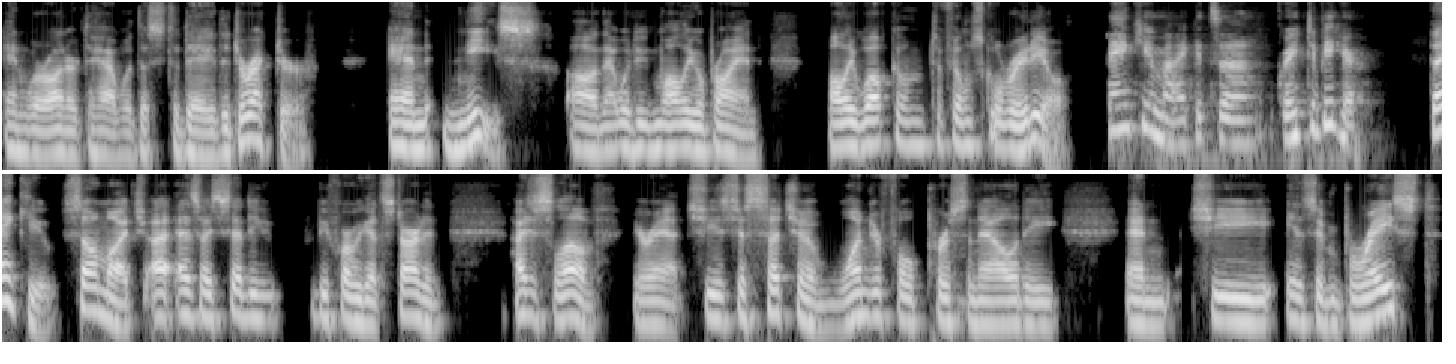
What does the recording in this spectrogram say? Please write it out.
and we're honored to have with us today the director and niece. Uh, that would be Molly O'Brien. Molly, welcome to Film School Radio. Thank you, Mike. It's uh, great to be here. Thank you so much. As I said before we got started, I just love your aunt. She's just such a wonderful personality, and she has embraced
